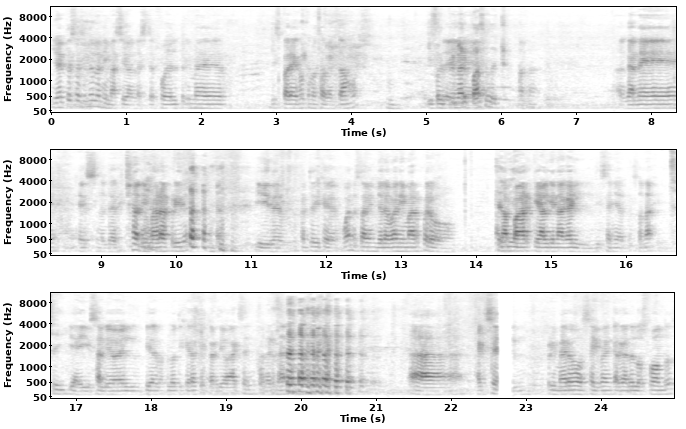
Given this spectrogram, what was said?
yo empecé haciendo la animación, este fue el primer disparejo que nos aventamos. Y fue el Este, primer paso, de hecho. Ajá. Gané es el derecho a animar a Frida. y de repente dije, bueno, está bien, yo le voy a animar, pero a la par que alguien haga el diseño del personaje. Sí. Y ahí salió el piedra, papel o tijera que perdió Axel con Hernán. Ah, Axel primero se iba a encargar de los fondos,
